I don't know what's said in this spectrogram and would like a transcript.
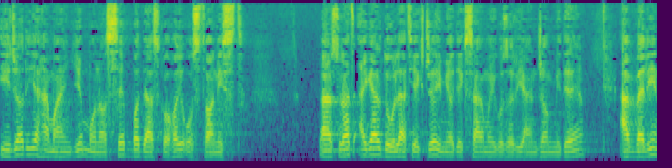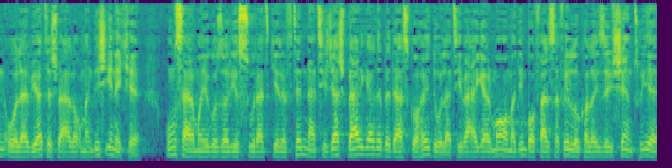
ایجاد یه هماهنگی مناسب با دستگاه های استانی است. در صورت اگر دولت یک جایی میاد یک سرمایه گذاری انجام میده اولین اولویتش و علاقمندیش اینه که اون سرمایه گذاری صورت گرفته نتیجهش برگرده به دستگاه های دولتی و اگر ما آمدیم با فلسفه localization توی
